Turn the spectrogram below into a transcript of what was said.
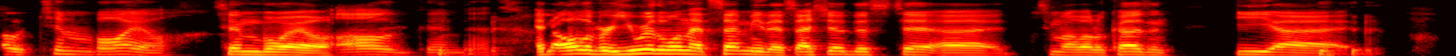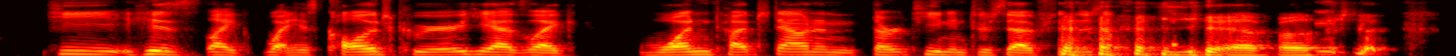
oh, Tim Boyle. Tim Boyle. Oh goodness. And Oliver, you were the one that sent me this. I showed this to uh to my little cousin. He uh he his like what his college career, he has like one touchdown and 13 interceptions or something. yeah, bro.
